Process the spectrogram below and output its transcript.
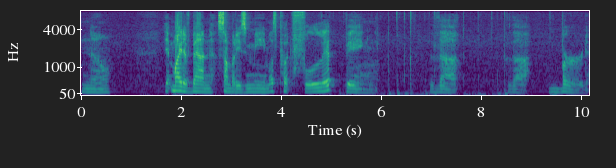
No. It might have been somebody's meme. Let's put flipping the the bird.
